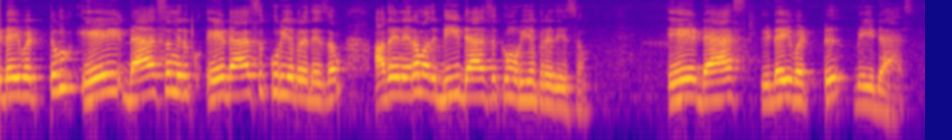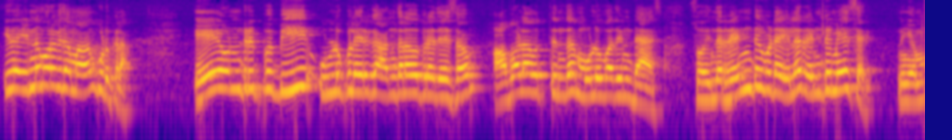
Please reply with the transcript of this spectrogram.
இடைவெட்டும் ஏ டேஸும் இருக்கும் ஏ டேஸுக்குரிய பிரதேசம். அதே நேரம் அது பி டேஸுக்கும் உரிய பிரதேசம். ஏ டேஸ் இடைவெட்டு பி டேஸ் இதை இன்னும் ஒரு விதமாக கொடுக்கலாம். ஏ ஒன்றிப்பு பி உள்ளுக்குள்ளே இருக்க அந்தளவு பிரதேசம் அவ்வளவு இந்த முழுவதின் டேஸ் ஸோ இந்த ரெண்டு விடையில் ரெண்டுமே சரி. நீங்கள்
